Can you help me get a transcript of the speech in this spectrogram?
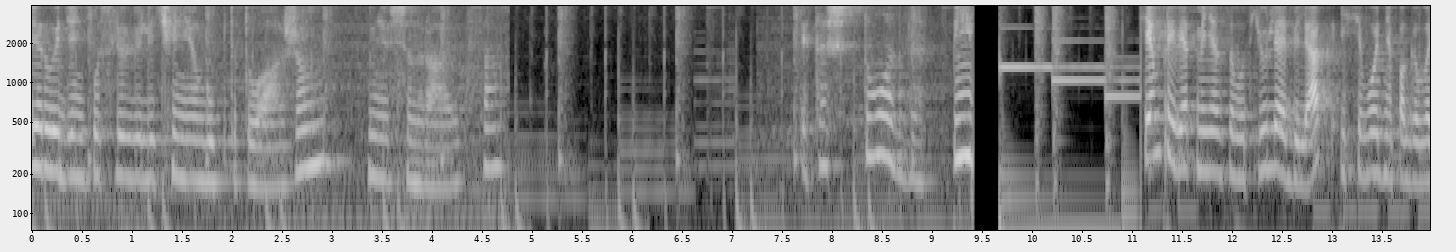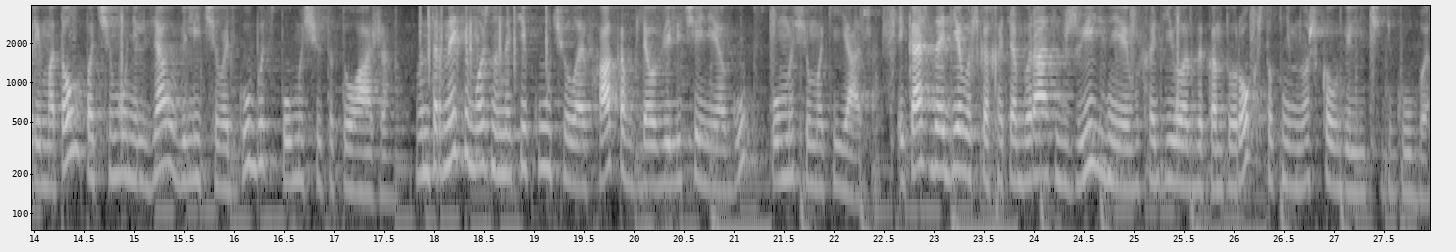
Первый день после увеличения губ татуажем. Мне все нравится. Это что за пи... Всем привет, меня зовут Юлия Беляк, и сегодня поговорим о том, почему нельзя увеличивать губы с помощью татуажа. В интернете можно найти кучу лайфхаков для увеличения губ с помощью макияжа. И каждая девушка хотя бы раз в жизни выходила за контурок, чтобы немножко увеличить губы.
